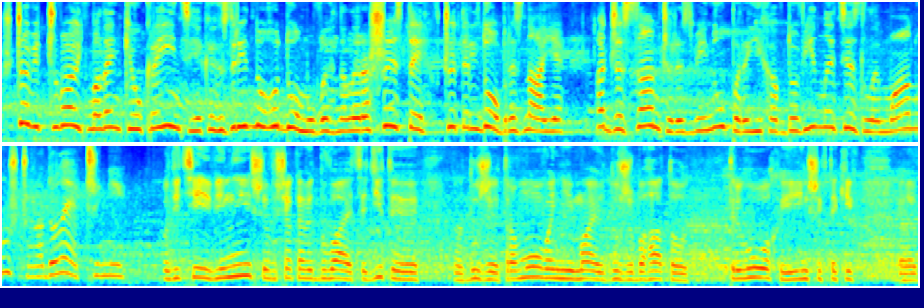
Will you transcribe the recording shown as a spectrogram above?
Що відчувають маленькі українці, яких з рідного дому вигнали рашисти, вчитель добре знає, адже сам через війну переїхав до Вінниці з Лиману, що на Донеччині. Від цієї війни, що яка відбувається, діти е, дуже травмовані, мають дуже багато тривог і інших таких е,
